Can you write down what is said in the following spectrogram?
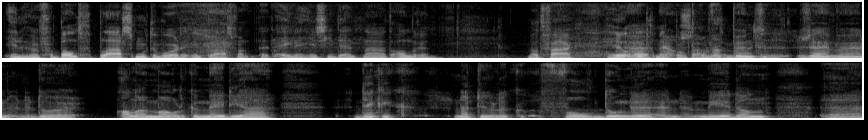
in hun verband geplaatst moeten worden in plaats van het ene incident na het andere. Wat vaak heel erg met personen op, op dat punt zijn we door alle mogelijke media, denk ik, natuurlijk voldoende en meer dan, uh,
